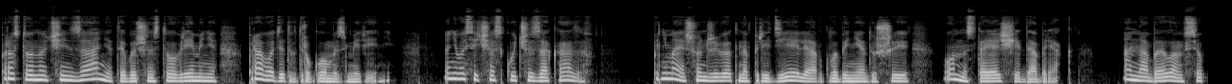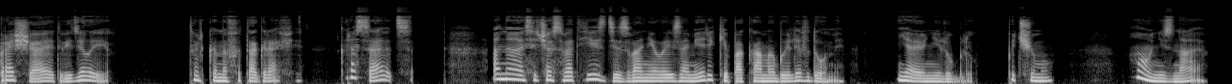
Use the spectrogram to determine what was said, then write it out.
Просто он очень занят и большинство времени проводит в другом измерении. У него сейчас куча заказов. Понимаешь, он живет на пределе, а в глубине души он настоящий добряк. Аннабелл он все прощает, видела ее? Только на фотографии. Красавица. Она сейчас в отъезде, звонила из Америки, пока мы были в доме. Я ее не люблю. Почему? О, не знаю.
